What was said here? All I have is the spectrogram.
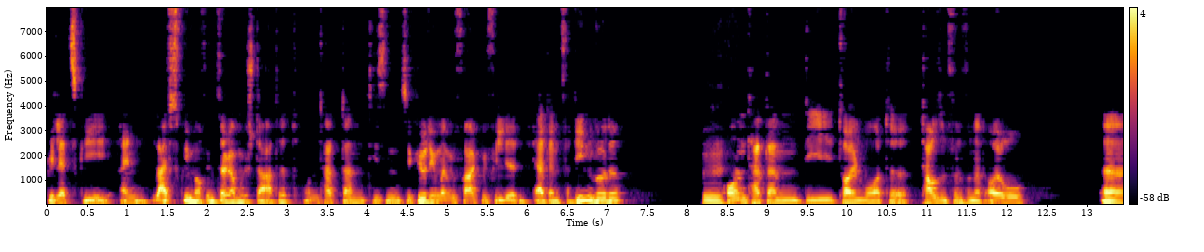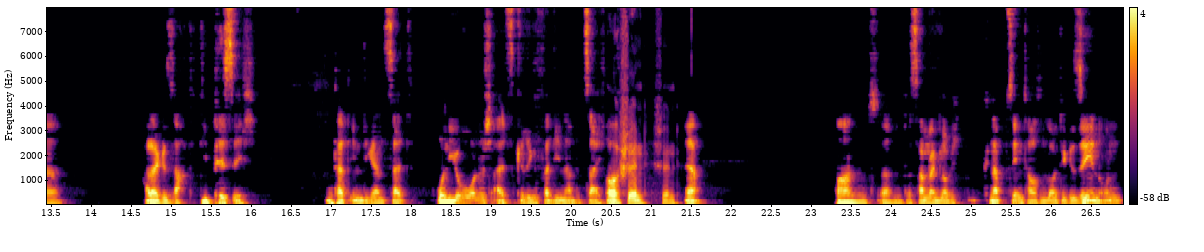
Bilecki einen Livestream auf Instagram gestartet und hat dann diesen Security-Mann gefragt, wie viel er denn verdienen würde. Mhm. Und hat dann die tollen Worte 1500 Euro äh, hat er gesagt, die piss ich. Und hat ihn die ganze Zeit unironisch als Geringverdiener bezeichnet. Oh, schön, schön. Ja. Und ähm, das haben dann, glaube ich, knapp 10.000 Leute gesehen und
